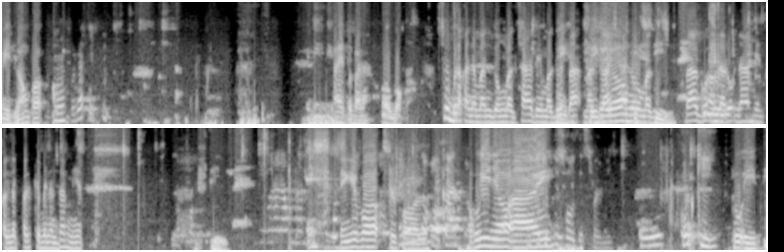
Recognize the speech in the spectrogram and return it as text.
Wait lang po. Ah, ito pala. Obok. Sobra ka naman dong magsabi, mag, Okay. ba, mag, kayo, ano, mag, 16. bago ang laro namin pag nagpalit kami ng damit. 15. Thank you po, Sir Paul. Ukli nyo ay Just hold this for me. Okay. 280.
